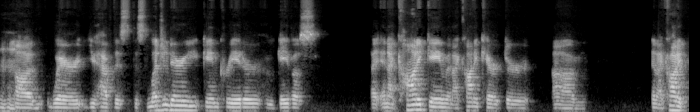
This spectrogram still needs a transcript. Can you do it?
Mhm. um, where you have this this legendary game creator who gave us a, an iconic game, an iconic character, um, an iconic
